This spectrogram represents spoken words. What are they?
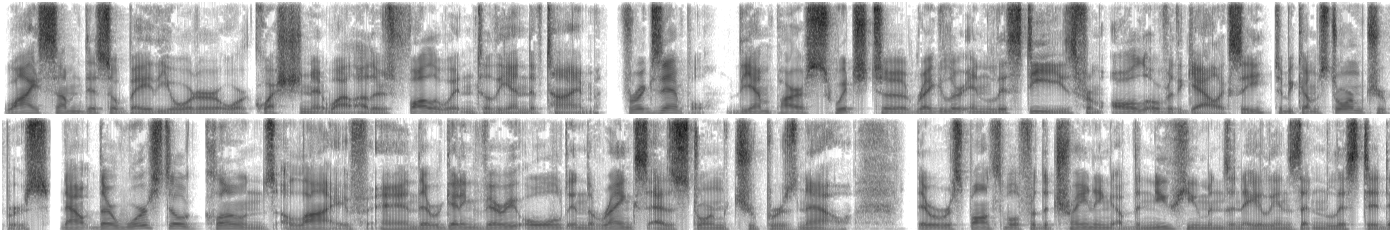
Why some disobey the order or question it while others follow it until the end of time. For example, the Empire switched to regular enlistees from all over the galaxy to become stormtroopers. Now, there were still clones alive, and they were getting very old in the ranks as stormtroopers now. They were responsible for the training of the new humans and aliens that enlisted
